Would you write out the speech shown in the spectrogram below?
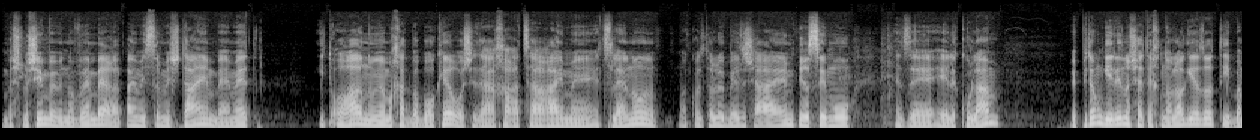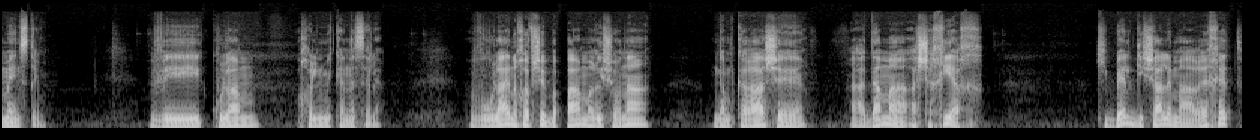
ב-30 בנובמבר 2022, באמת התעוררנו יום אחד בבוקר, או שזה היה אחר הצהריים אה, אצלנו, הכל תלוי באיזה שעה הם פרסמו את זה לכולם, ופתאום גילינו שהטכנולוגיה הזאת היא במיינסטרים. וכולם יכולים להיכנס אליה. ואולי אני חושב שבפעם הראשונה גם קרה שהאדם השכיח קיבל גישה למערכת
